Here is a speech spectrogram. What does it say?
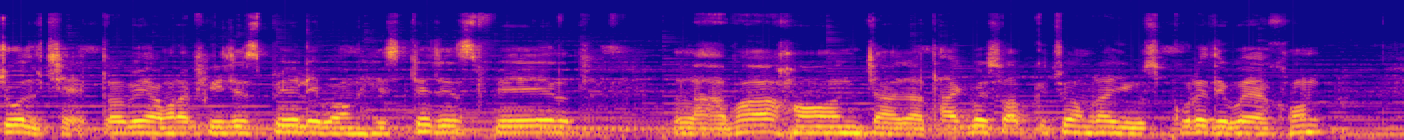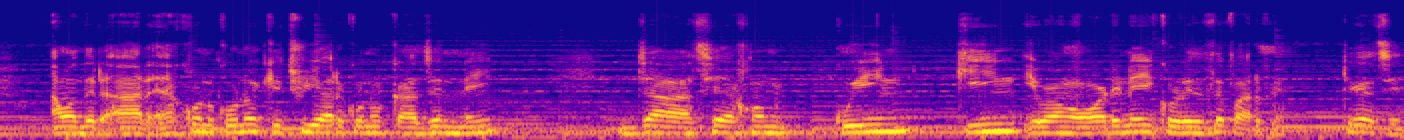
চলছে, তবে আমরা ফ্রিজ স্পেল এবং হিস্টেজ স্পেল লাভা হন, যা যা থাকবে সব কিছু আমরা ইউজ করে দেবো এখন। আমাদের আর এখন কোনো কিছুই আর কোনো কাজের নেই। যা আছে এখন কুইন কিং এবং ওয়ার্ডেনেই করে দিতে পারবে, ঠিক আছে?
